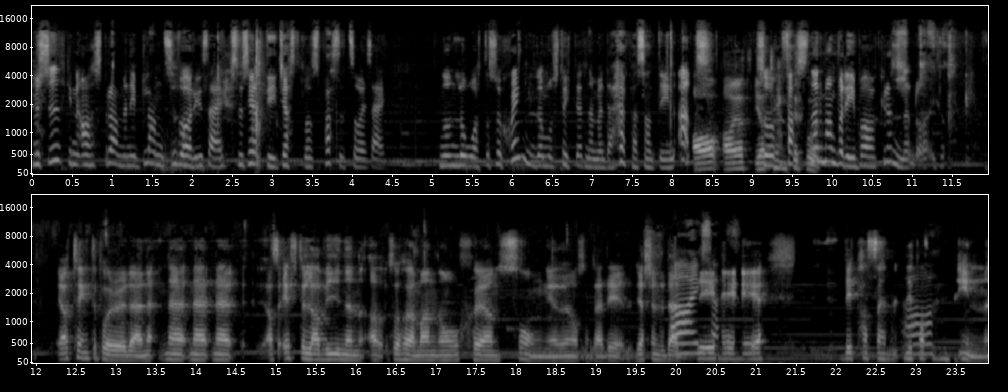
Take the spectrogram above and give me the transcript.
musiken är asbra men ibland så var det ju så här, speciellt i Just Lost-passet så var det så här någon låt och så sjöng de och så tyckte jag att nej men det här passar inte in alls. Ja, ja jag, jag, så fastnade på, man på det i bakgrunden då. Liksom. jag tänkte på det där när, när, när, när alltså efter lavinen så hör man någon skön sång eller något sånt där. Det, jag kände där, Ja, det, det, det passar, det Ja. passar inte in.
